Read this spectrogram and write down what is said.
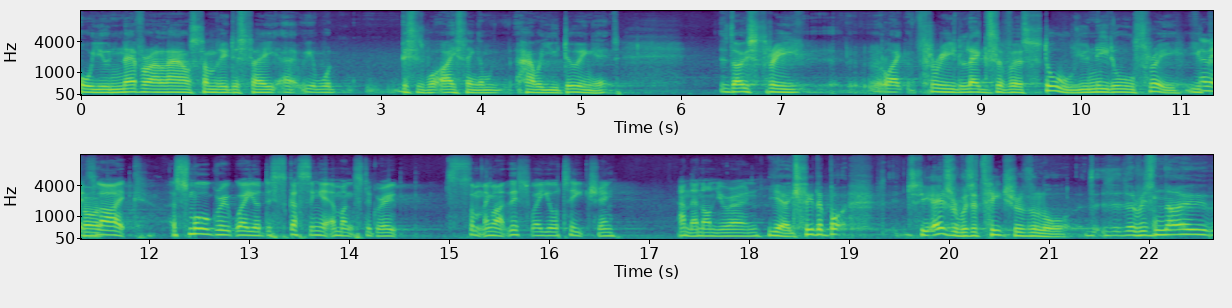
or you never allow somebody to say, uh, well, this is what I think and how are you doing it, those three, like three legs of a stool, you need all three. You so can't, it's like a small group where you're discussing it amongst a group, something like this where you're teaching, and then on your own. Yeah, you see, the, Bi- see, Ezra was a teacher of the law. Th- th- There is no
